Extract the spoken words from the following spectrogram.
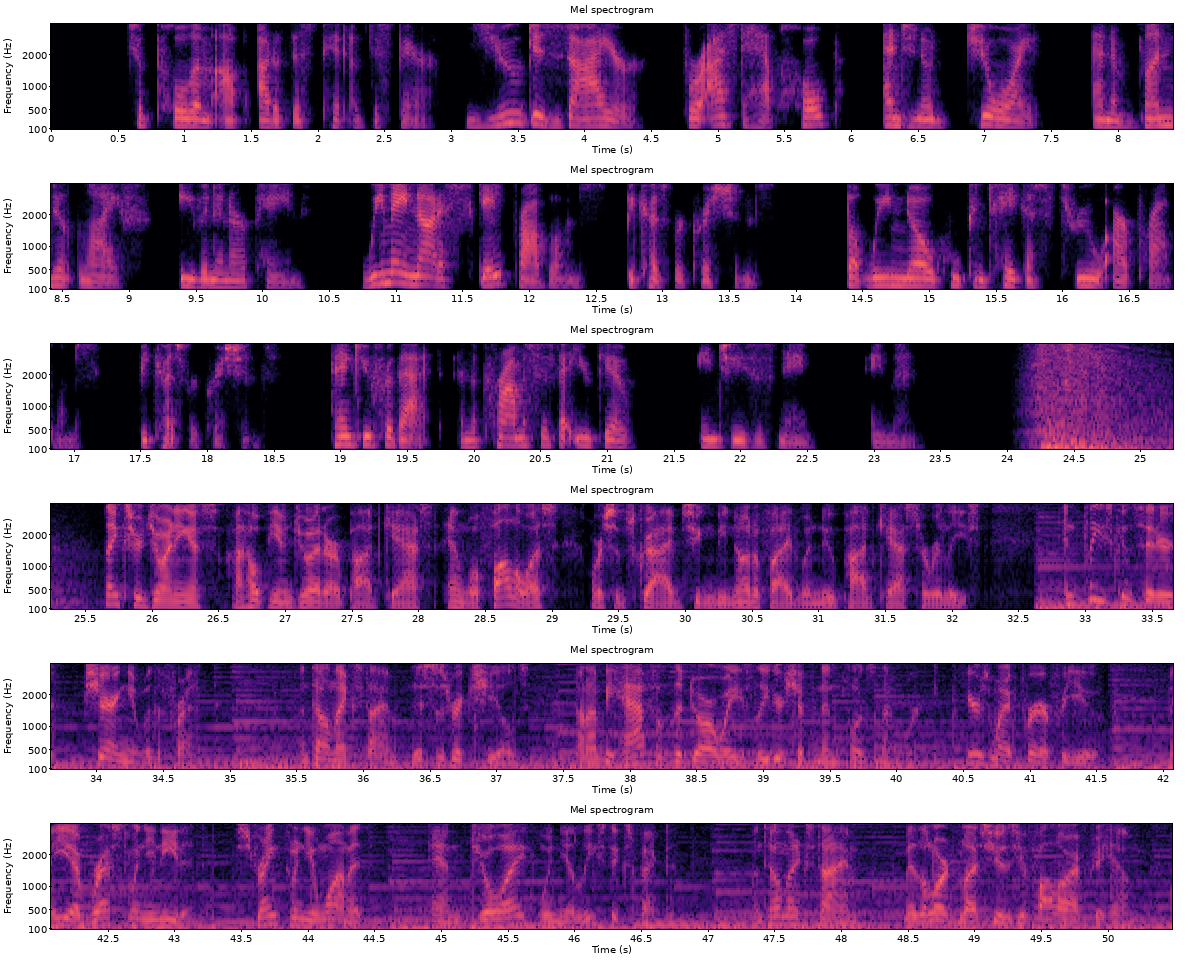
to pull them up out of this pit of despair. You desire for us to have hope and to know joy and abundant life, even in our pain. We may not escape problems because we're Christians, but we know who can take us through our problems because we're Christians. Thank you for that and the promises that you give. In Jesus' name, amen. Thanks for joining us. I hope you enjoyed our podcast and will follow us or subscribe so you can be notified when new podcasts are released. And please consider sharing it with a friend. Until next time, this is Rick Shields, and on behalf of the Doorways Leadership and Influence Network, here's my prayer for you. May you have rest when you need it, strength when you want it, and joy when you least expect it. Until next time, may the Lord bless you as you follow after Him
